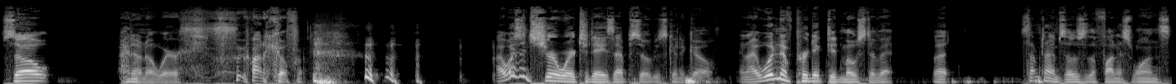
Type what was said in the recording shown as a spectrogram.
So I don't know where we want to go from. I wasn't sure where today's episode was going to go, and I wouldn't have predicted most of it, but sometimes those are the funnest ones.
